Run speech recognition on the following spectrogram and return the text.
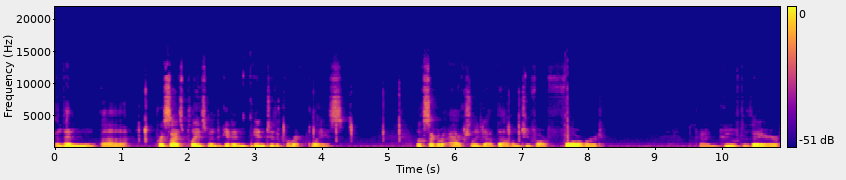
And then uh, precise placement to get in into the correct place. Looks like I've actually got that one too far forward. Kind of goofed there.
